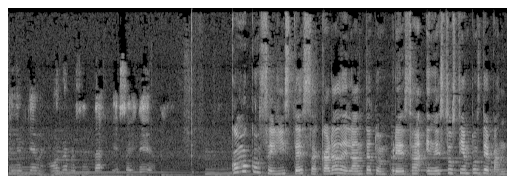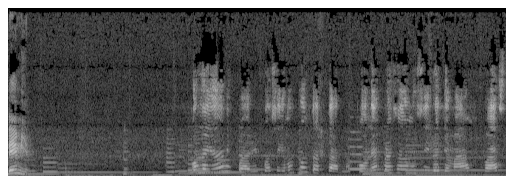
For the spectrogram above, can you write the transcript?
es el que mejor representa esa idea. ¿Cómo conseguiste sacar adelante a tu empresa en estos tiempos de pandemia? Con la ayuda de mis padres conseguimos contactarnos con una empresa de domicilio llamada Fast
